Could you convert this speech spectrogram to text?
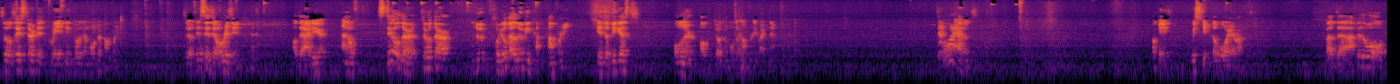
So they started creating Toyota Motor Company. So this is the origin of the idea, and of, still the Toyota Toyota Co Company is the biggest owner of Toyota Motor Company right now. Then what happens? Okay, we skip the war era. But uh, after the war,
